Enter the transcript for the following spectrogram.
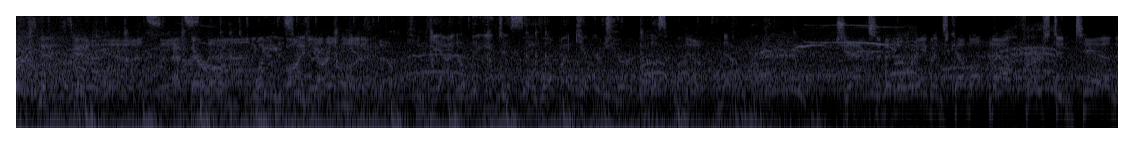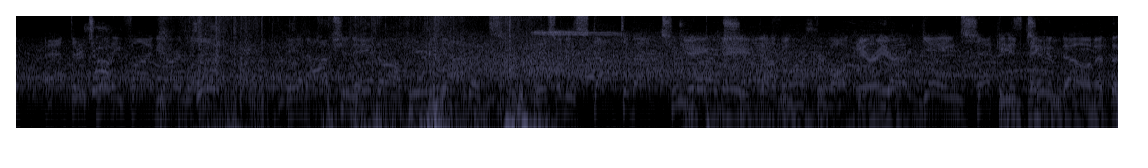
first and 10 at their own 25-yard line. Yeah, I don't think he just said, well, my kicker's hurt in this one. No, no. Jackson and the Ravens come up now first and 10 at their 25-yard line. An option handoff here to Dobbins. This will be stopped about two yards shy of the Dobbins, the marker. ball carrier. Gain, second He's and two. taken down at the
